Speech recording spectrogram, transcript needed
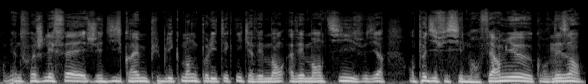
combien de fois je l'ai fait J'ai dit quand même publiquement que Polytechnique avait, avait menti. Je veux dire, on peut difficilement faire mieux. Convenez-en.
